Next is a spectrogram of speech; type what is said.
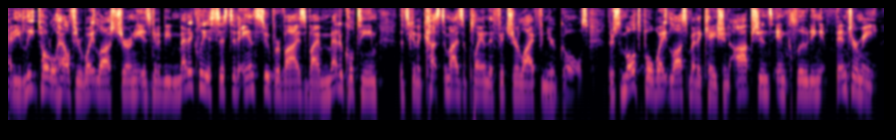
At Elite Total Health, your weight loss journey is going to be medically assisted and supervised by a medical team that's going to customize a plan that fits your life and your goals. There's multiple weight loss medication options, including phentermine.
